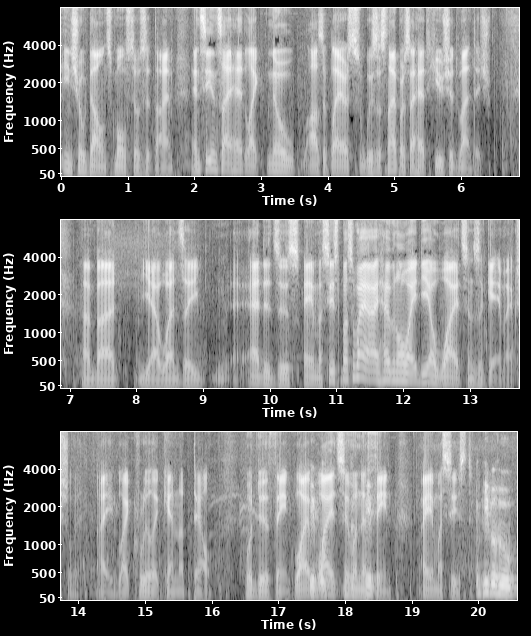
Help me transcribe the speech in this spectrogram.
in showdowns most of the time. And since I had like no other players with the snipers, I had huge advantage. Uh, but yeah, when they added this aim assist, by the way, I have no idea why it's in the game. Actually, I like really cannot tell. What do you think? Why people, why it's even a thing? Aim assist. People who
